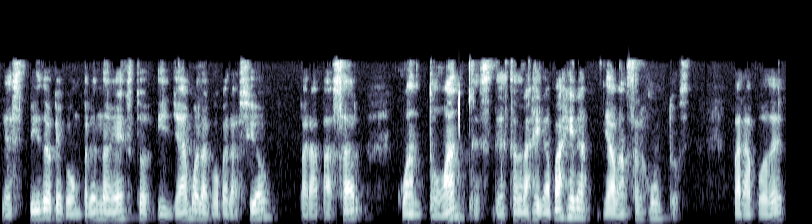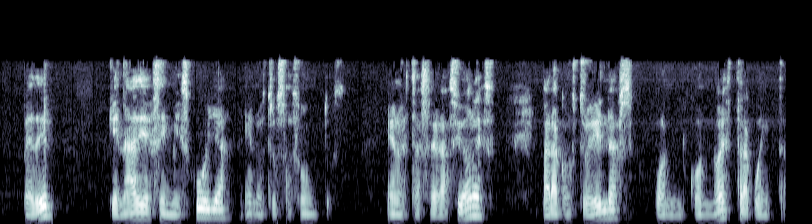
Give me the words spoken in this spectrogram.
Les pido que comprendan esto y llamo a la cooperación para pasar cuanto antes de esta trágica página y avanzar juntos para poder pedir que nadie se inmiscuya en nuestros asuntos, en nuestras relaciones, para construirlas con nuestra cuenta.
